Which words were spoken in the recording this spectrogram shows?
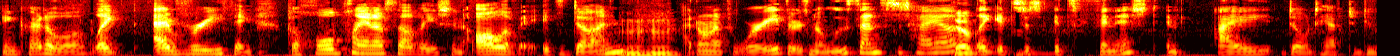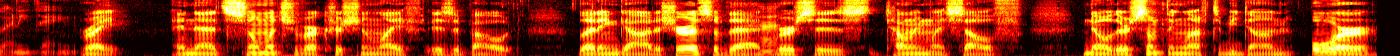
incredible. Like everything, the whole plan of salvation, all of it, it's done. I don't have to worry. There's no loose ends to tie up. Yep. Like it's just, it's finished, and I don't have to do anything. Right. And that's so much of our Christian life is about letting God assure us of that Uh-huh. versus telling myself, no, there's something left to be done, or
